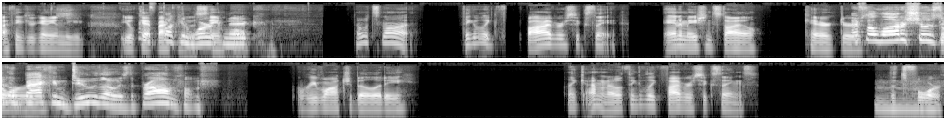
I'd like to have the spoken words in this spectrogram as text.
I think you're getting the. You'll get back into the work, same. hole. Nick. No, it's not. Think of like five or six things. Animation style, characters, I have a lot of shows to go back and do though is the problem. rewatchability. Like I don't know. Think of like five or six things. That's Hmm. four.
